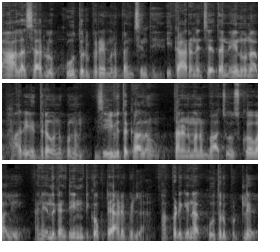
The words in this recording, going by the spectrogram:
చాలాసార్లు కూతురు ప్రేమను పంచింది. ఈ కారణం చేత నేను నా భార్య ఇద్దరం అనుకున్నాం. జీవితకాలం తనను మనం బాగా చూసుకోవాలి అని. ఎందుకంటే ఇంటికి ఒకటే ఆడపిల్ల. అప్పటికి నాకు కూతురు పుట్టలేదు.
